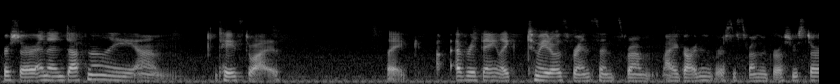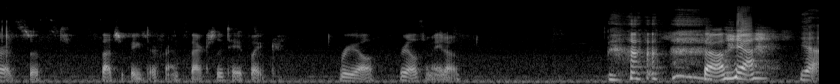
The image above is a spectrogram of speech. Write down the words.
for sure, and then definitely um, taste wise, like everything, like tomatoes, for instance, from my garden versus from the grocery store. It's just such a big difference. It actually tastes like real real tomatoes. So yeah, Yeah.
